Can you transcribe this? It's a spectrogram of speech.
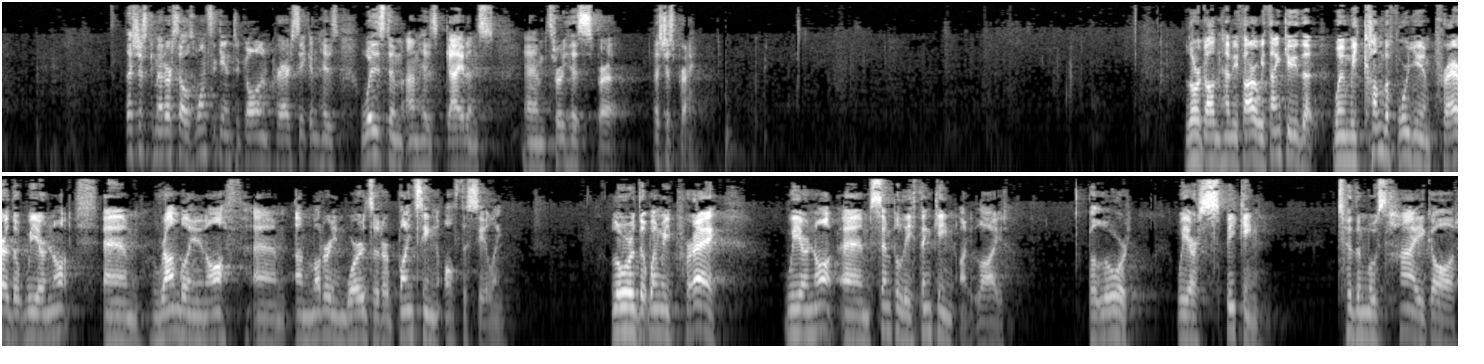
Let's just commit ourselves once again to God in prayer, seeking His wisdom and His guidance um, through His Spirit. Let's just pray. Lord God and Heavenly Father, we thank you that when we come before you in prayer, that we are not um, rambling off um, and muttering words that are bouncing off the ceiling. Lord, that when we pray, we are not um, simply thinking out loud, but Lord, we are speaking to the Most High God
